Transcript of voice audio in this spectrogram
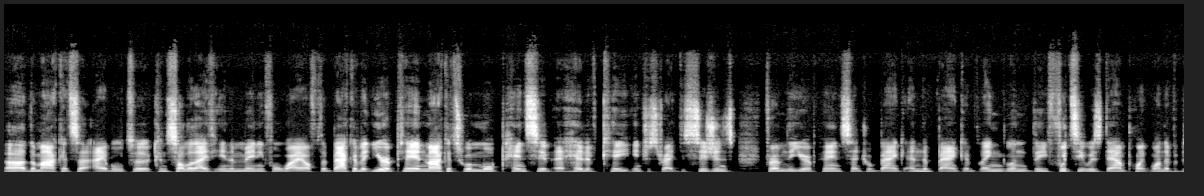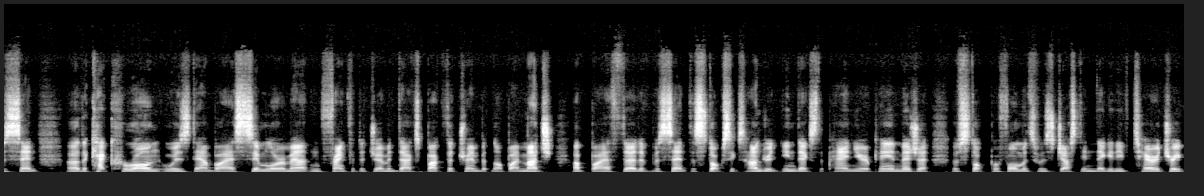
uh, the markets are able to consolidate in a meaningful way off the back of it. European markets were more pensive ahead of key interest rate decisions from the European Central Bank and the Bank of England. The FTSE was down 0.1 of a percent. Uh, the CAC Quarante was down by a similar amount. In Frankfurt, the German DAX bucked the trend, but not by much, up by a third of a percent. The Stoxx 600 index, the pan European measure of stock performance, was just in negative territory.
